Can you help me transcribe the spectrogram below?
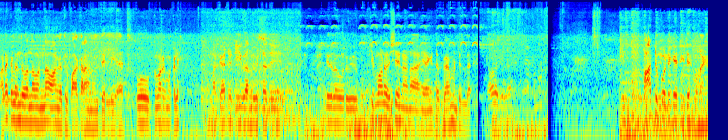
வடக்குலேருந்து வந்தவன்னா வாங்கிறதுக்கு பார்க்குறாங்கன்னு தெரியலையே. ஓ குமார மக்களே. நம்ம கேட்ட டிவி வந்து விட்டது. இதில் ஒரு முக்கியமான விஷயம் என்னென்னா என்கிட்ட பேமெண்ட் இல்லை. எவ்வளோ இல்லை பாட்டு போட்டு கேட்டுக்கிட்டே போகிறாங்க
